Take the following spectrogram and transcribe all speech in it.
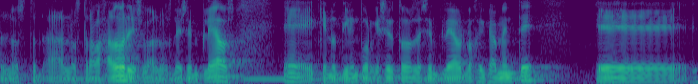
los, trabajadores o a los desempleados, eh, que no tienen por qué ser todos desempleados, lógicamente, eh,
